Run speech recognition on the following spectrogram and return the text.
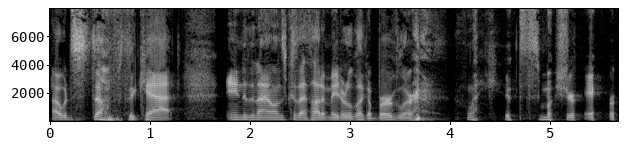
I would stuff the cat into the nylons because I thought it made her look like a burglar. like it would smush her hair.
